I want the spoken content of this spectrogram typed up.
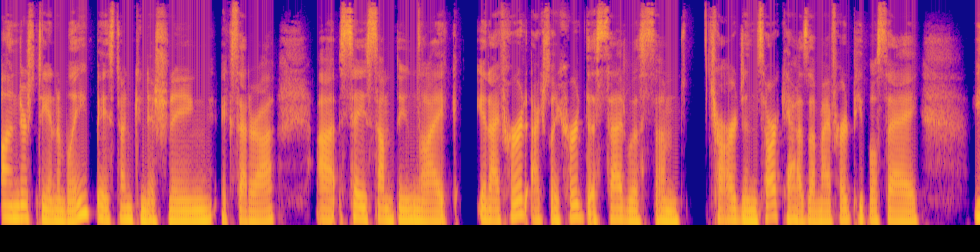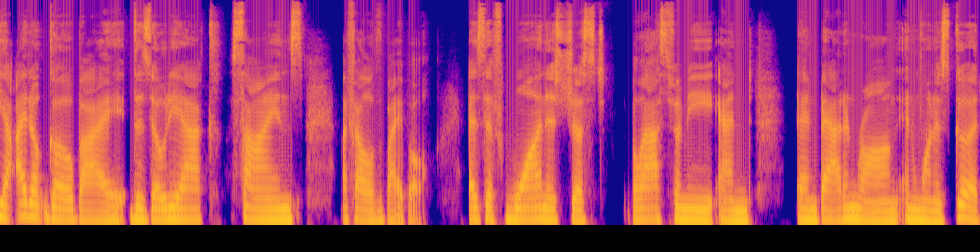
understandably based on conditioning etc uh, say something like and i've heard actually heard this said with some charge and sarcasm i've heard people say yeah, I don't go by the zodiac signs. I follow the Bible as if one is just blasphemy and and bad and wrong and one is good.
